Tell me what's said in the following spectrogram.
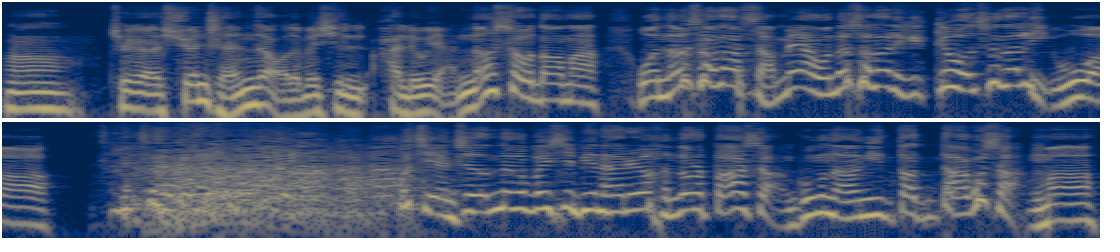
啊，这个宣晨在我的微信还留言，能收到吗？我能收到什么呀？我能收到你给我送的礼物啊？我简直那个微信平台上有很多人打赏功能，你打打过赏吗？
